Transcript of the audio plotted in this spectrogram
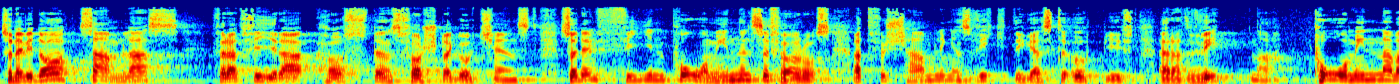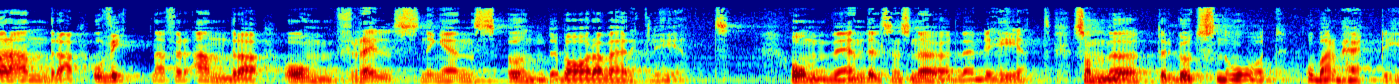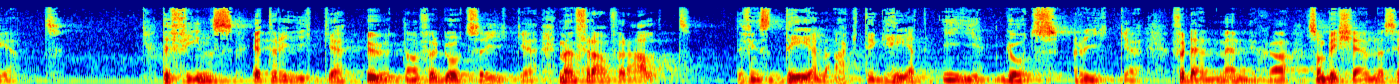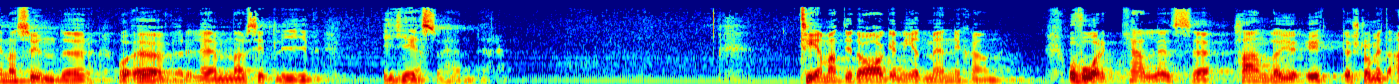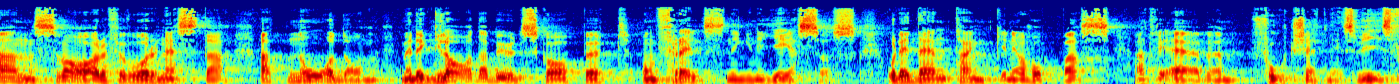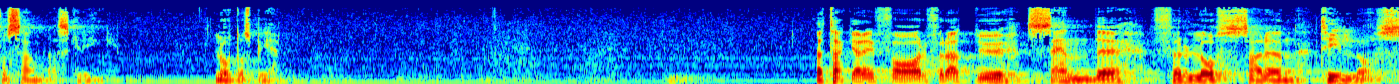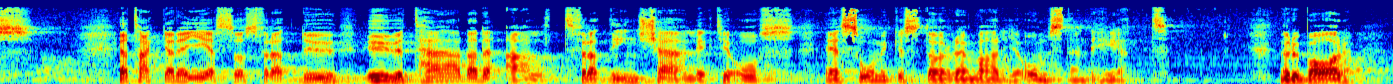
Så när vi idag samlas för att fira höstens första gudstjänst så är det en fin påminnelse för oss att församlingens viktigaste uppgift är att vittna påminna varandra och vittna för andra om frälsningens underbara verklighet. Omvändelsens nödvändighet som möter Guds nåd och barmhärtighet. Det finns ett rike utanför Guds rike, men framför allt det finns delaktighet i Guds rike för den människa som bekänner sina synder och överlämnar sitt liv i Jesu händer. Temat idag är medmänniskan och vår kallelse handlar ju ytterst om ett ansvar för vår nästa att nå dem med det glada budskapet om frälsningen i Jesus. Och det är den tanken jag hoppas att vi även fortsättningsvis får samlas kring. Låt oss be. Jag tackar dig far för att du sände förlossaren till oss. Jag tackar dig Jesus för att du uthärdade allt, för att din kärlek till oss är så mycket större än varje omständighet. När du bar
